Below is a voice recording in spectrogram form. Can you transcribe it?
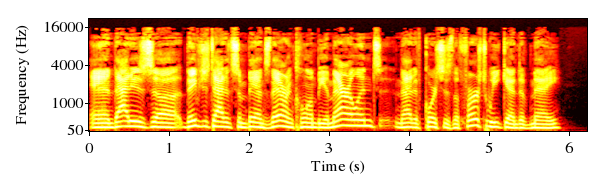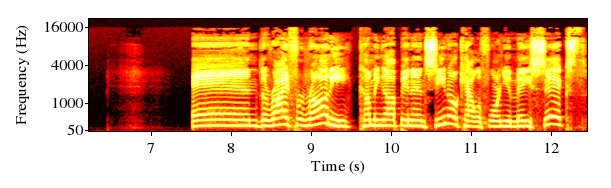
And that is, uh, they've just added some bands there in Columbia, Maryland. And that, of course, is the first weekend of May. And the Ride for Ronnie coming up in Encino, California, May 6th,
